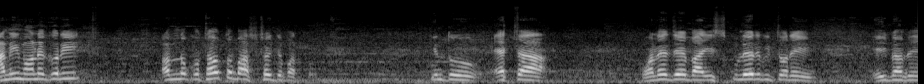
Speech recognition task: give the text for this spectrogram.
আমি মনে করি অন্য কোথাও তো বাস হইতে পারত। কিন্তু একটা কলেজে বা স্কুলের ভিতরে এইভাবে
